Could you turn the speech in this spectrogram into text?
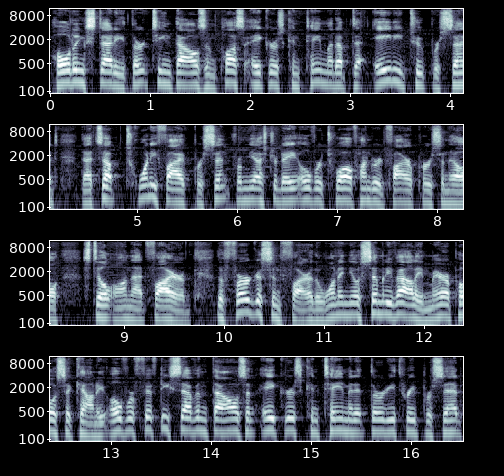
holding steady 13,000 plus acres, containment up to 82%. That's up 25% from yesterday. Over 1,200 fire personnel still on that fire. The Ferguson fire, the one in Yosemite Valley, Mariposa County, over 57,000 acres, containment at 33%,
